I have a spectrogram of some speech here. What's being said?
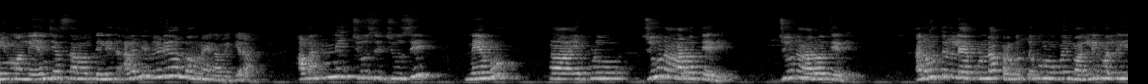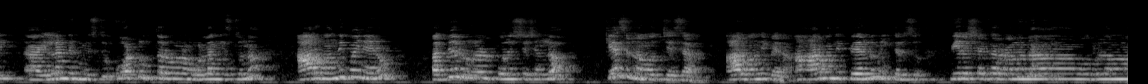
మిమ్మల్ని ఏం చేస్తామో తెలియదు అవన్నీ వీడియోల్లో ఉన్నాయి నా దగ్గర. అవన్నీ చూసి చూసి మేము ఇప్పుడు జూన్ ఆరో తేదీ జూన్ ఆరో తేదీ అనుమతులు లేకుండా ప్రభుత్వ భూమిపై మళ్ళీ మళ్ళీ ఇళ్ళను నిర్మిస్తూ కోర్టు ఉత్తర్వులను ఉల్లంఘిస్తున్న ఆరు మందిపై నేను పద్దెనిమిది రూరల్ పోలీస్ స్టేషన్లో కేసులు నమోదు చేశాను. ఆరు మంది పైన. ఆ ఆరు మంది పేర్లు మీకు తెలుసు. వీరశేఖర్ రమణ ఓబులమ్మ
